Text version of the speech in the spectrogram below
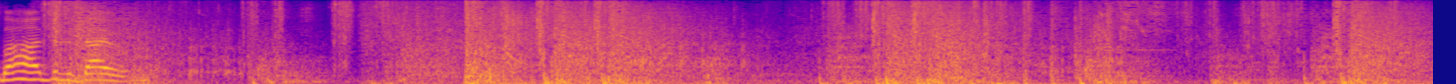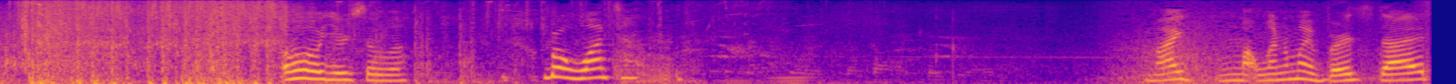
But how did it die? Oh, you're so low. Bro, one time. My, my one of my birds died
